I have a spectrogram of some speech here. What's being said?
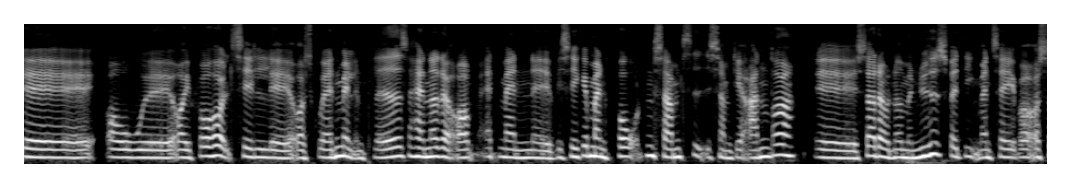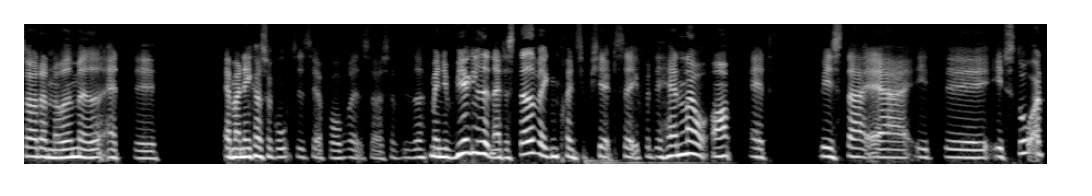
Øh, og, øh, og i forhold til øh, at skulle anmelde en plade, så handler det om, at man, øh, hvis ikke man får den samtidig som de andre, øh, så er der jo noget med nyhedsværdi, man taber, og så er der noget med, at, øh, at man ikke har så god tid til at forberede sig osv. Men i virkeligheden er det stadigvæk en principiel sag, for det handler jo om, at hvis der er et, øh, et stort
